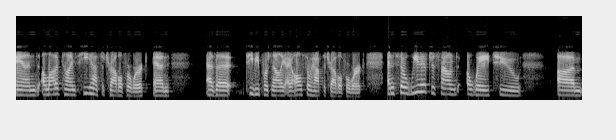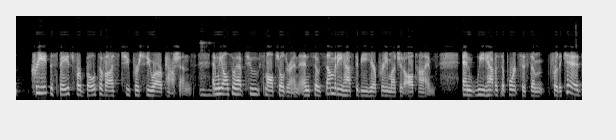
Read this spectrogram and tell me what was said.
and a lot of times he has to travel for work. And as a TV personality I also have to travel for work. And so we have just found a way to um, create the space for both of us to pursue our passions. Mm-hmm. and we also have two small children. And so somebody has to be here pretty much at all times. And we have a support system for the kids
